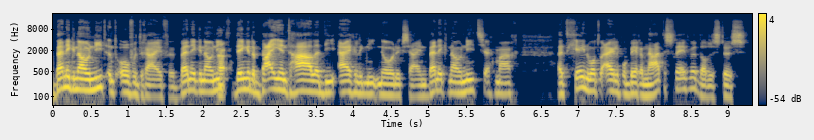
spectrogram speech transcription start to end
Ben ik nou niet aan het overdrijven? Ben ik nou niet dingen erbij in het halen die eigenlijk niet nodig zijn? Ben ik nou niet, zeg maar, hetgeen wat we eigenlijk proberen na te streven? Dat is dus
